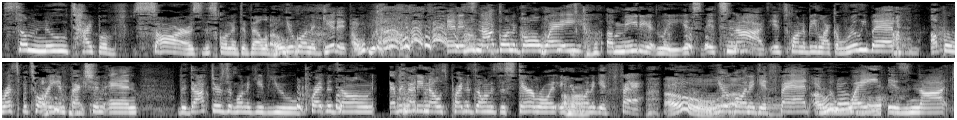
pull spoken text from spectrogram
some new type of SARS that's going to develop, and you're oh. going to get it, oh, and it's not going to go away oh, immediately. It's it's not. It's going to be like a really bad upper respiratory infection, and the doctors are going to give you prednisone. Everybody knows prednisone is a steroid, and you're uh-huh. going to get fat. Oh. You're going to get fat, oh, and Oh, the no. weight is not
